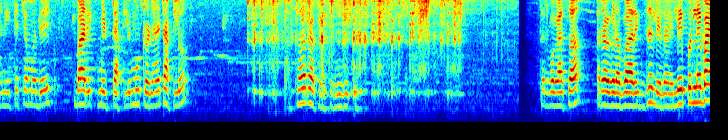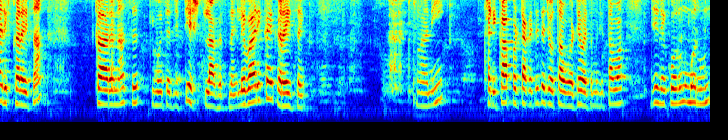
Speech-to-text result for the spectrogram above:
आणि त्याच्यामध्ये बारीक मीठ टाकले मोठं नाही टाकलं. असा रगडा करून घेते. तर बघा असा रगडा बारीक झालेला आहे. लय पण लय बारीक करायचा. कारण असं की मग त्याची टेस्ट लागत नाही. लय बारीक काय करायचं आहे आणि खाली कापड टाकायचं त्याच्यावर तवा ठेवायचा. म्हणजे तवा जेणेकरून वरून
